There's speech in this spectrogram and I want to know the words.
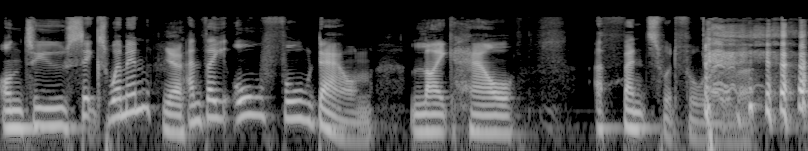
onto six women. Yeah. and they all fall down like how a fence would fall over.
